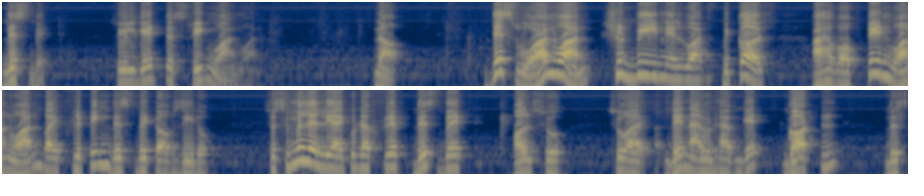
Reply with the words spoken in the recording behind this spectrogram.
this bit so, you will get the string 1 1. Now, this 1 1 should be in L 1 because I have obtained 1 1 by flipping this bit of 0. So, similarly I could have flipped this bit also. So, I then I would have get gotten this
